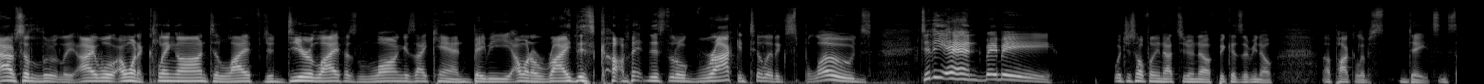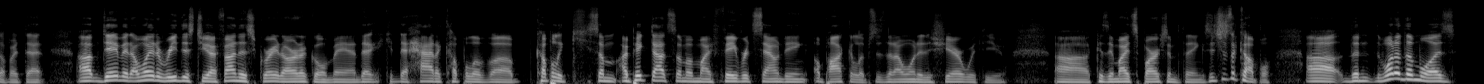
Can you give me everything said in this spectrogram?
Absolutely. I will I want to cling on to life, to dear life as long as I can, baby. I want to ride this comet, this little rock until it explodes. To the end, baby. Which is hopefully not soon enough because of, you know, apocalypse dates and stuff like that. Um, David, I wanted to read this to you. I found this great article, man, that that had a couple of uh couple of some I picked out some of my favorite sounding apocalypses that I wanted to share with you because they might spark some things. It's just a couple. Uh, the one of them was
